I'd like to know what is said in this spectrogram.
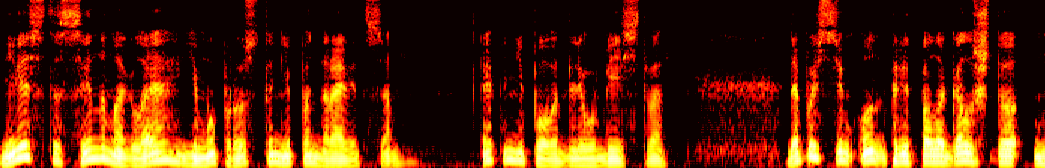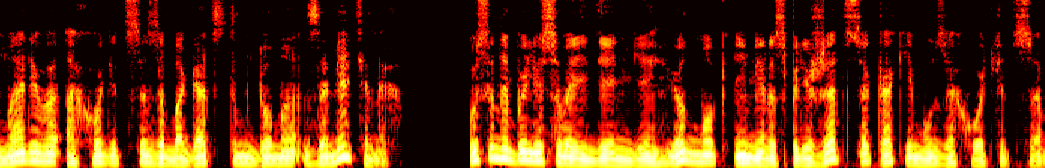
Невеста сына могла ему просто не понравиться. Это не повод для убийства. Допустим, он предполагал, что Марьева охотится за богатством дома Замятиных. У сына были свои деньги, и он мог ими распоряжаться, как ему захочется.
